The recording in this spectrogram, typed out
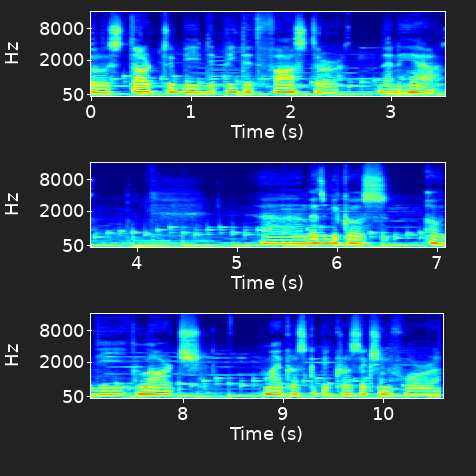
will start to be depleted faster than here. And that's because of the large microscopic cross-section for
